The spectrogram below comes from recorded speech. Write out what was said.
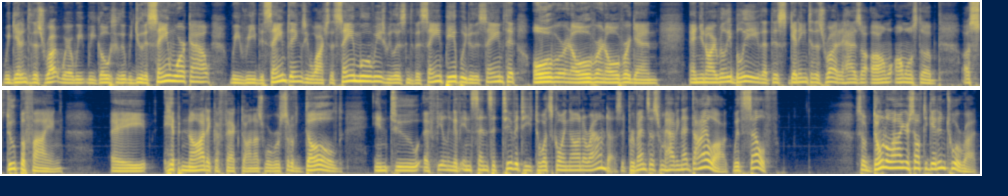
we get into this rut where we, we go through that we do the same workout we read the same things we watch the same movies we listen to the same people we do the same thing over and over and over again. And you know i really believe that this getting into this rut it has a, almost a, a stupefying a hypnotic effect on us where we're sort of dulled into a feeling of insensitivity to what's going on around us. It prevents us from having that dialogue with self. So don't allow yourself to get into a rut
